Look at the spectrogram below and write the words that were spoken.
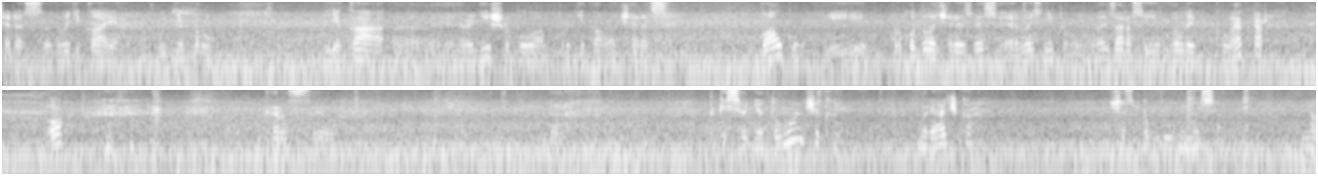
через витікає у Дніпру, яка е, раніше була протікала через балку і проходила через весь, е, весь Дніпро. Але зараз її ввели колектор. О! Красиво. Да. Такий сьогодні туманчик, морячка. Зараз подивимося на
